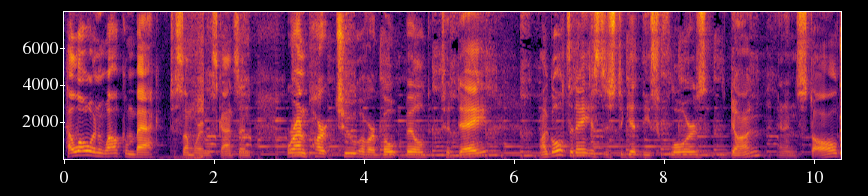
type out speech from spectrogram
Hello and welcome back to Somewhere in Wisconsin. We're on part two of our boat build today. My goal today is just to get these floors done and installed.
